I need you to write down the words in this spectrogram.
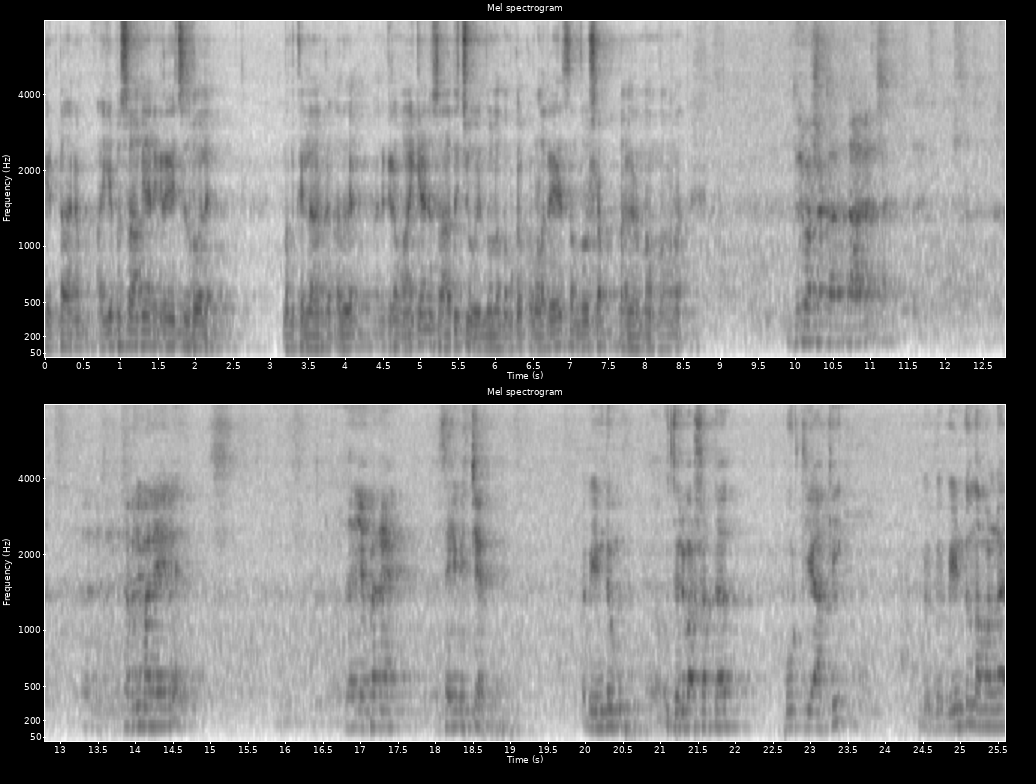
കിട്ടാനും അയ്യപ്പസ്വാമി അനുഗ്രഹിച്ചതുപോലെ നമുക്കെല്ലാവർക്കും അത് അനുഗ്രഹം വാങ്ങിക്കാനും സാധിച്ചു എന്നുള്ളത് നമുക്കൊക്കെ വളരെ സന്തോഷം പകരുന്ന ഒന്നാണ്. ഇതൊരു വർഷക്കാലം ശബരിമലയിൽ അയ്യപ്പനെ സേവിച്ച് വീണ്ടും ഒരു വർഷത്ത് പൂർത്തിയാക്കി വീണ്ടും നമ്മളുടെ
